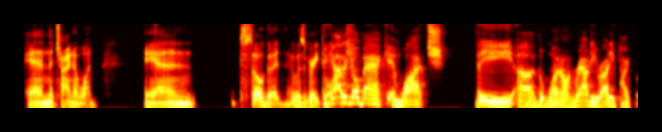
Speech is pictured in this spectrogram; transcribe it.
and the Chyna one, and so good. It was great to You got to go back and watch the uh, the one on Rowdy Roddy Piper.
